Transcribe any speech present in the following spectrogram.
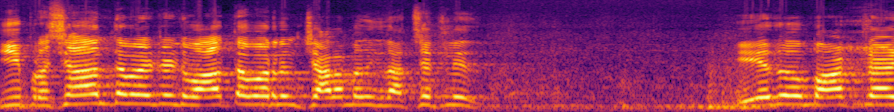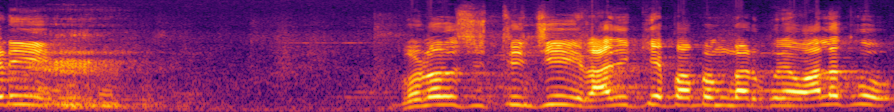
ఈ ప్రశాంతమైనటువంటి వాతావరణం చాలామందికి నచ్చట్లేదు. ఏదో మాట్లాడి గొడవలు సృష్టించి రాజకీయ పాపం గడుపుకునే వాళ్ళకు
